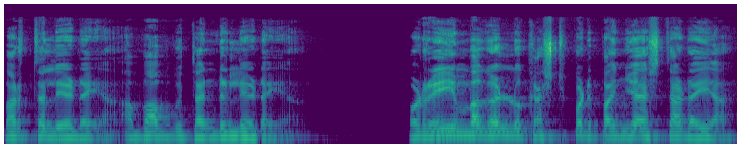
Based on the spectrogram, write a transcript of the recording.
భర్త లేడయ్యా ఆ బాబుకు తండ్రి లేడయ్యా. వాడు రేయింబగళ్ళు కష్టపడి పనిచేస్తాడయ్యా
